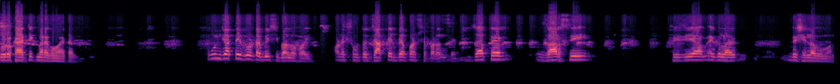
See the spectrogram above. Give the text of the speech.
গরু খায় ঠিক মেরে ঘুমায় থাকবে। কোন জাতের গরুটা বেশি ভালো হয়? অনেক সময় তো জাতের ব্যাপার সেপার আছে। জাতের জার্সি ফিজিয়াম এগুলা বেশি লাভবান।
